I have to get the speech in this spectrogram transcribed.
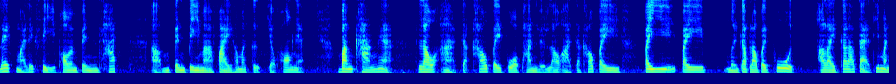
เลขหมายเลขสี่พอมันเป็นทัดอ่ามันเป็นปีม้าไฟเข้ามาเกี่ยวข้องเนี่ยบางครั้งเนี่ยเราอาจจะเข้าไปพัวพันหรือเราอาจจะเข้าไปไปไปเหมือนกับเราไปพูดอะไรก็แล้วแต่ที่มัน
